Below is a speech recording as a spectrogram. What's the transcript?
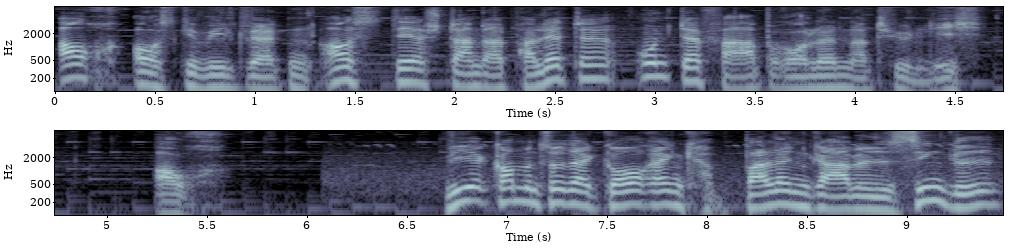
auch ausgewählt werden aus der Standardpalette und der Farbrolle natürlich auch. Wir kommen zu der Gorenk Ballengabel Single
